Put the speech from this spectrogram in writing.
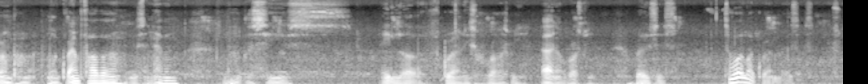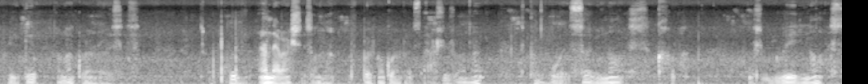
grandpa, my grandfather is in heaven because he's he loves growing his raspberry, uh, not raspberry, roses. So I like growing roses. It's pretty good. I like growing roses. And their ashes on that. Both my grandparents' ashes on that. That's probably why it's so nice colour. It's really nice.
